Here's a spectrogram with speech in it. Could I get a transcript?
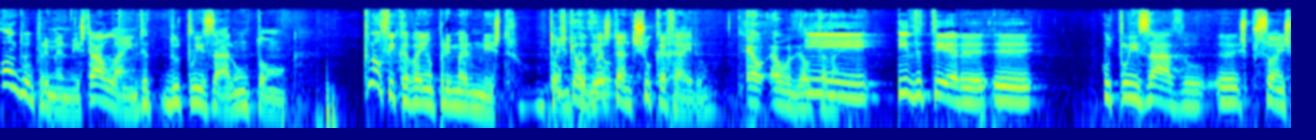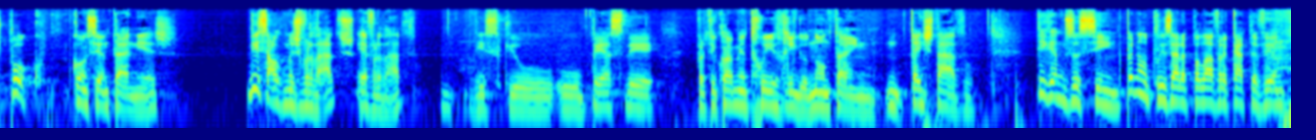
onde o Primeiro-Ministro, além de, de, utilizar um tom que não fica bem ao Primeiro-Ministro, um tom que é bastante chucarreiro, é, é o dele e, também. E de ter eh, utilizado eh, expressões pouco consentâneas, disse algumas verdades, é verdade. Disse que o, o PSD, particularmente Rui Rio, não tem, tem estado, digamos assim, para não utilizar a palavra catavento,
